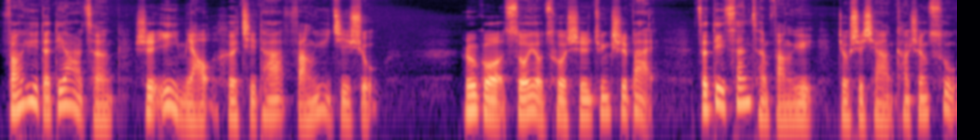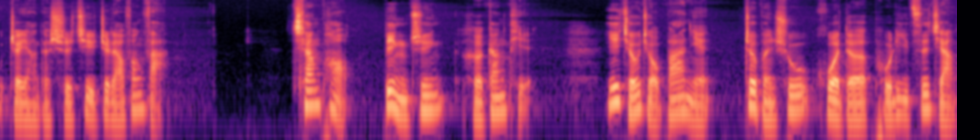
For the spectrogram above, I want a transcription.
防御的第二层是疫苗和其他防御技术。如果所有措施均失败，则第三层防御就是像抗生素这样的实际治疗方法。枪炮、病菌和钢铁。一九九八年，这本书获得普利兹奖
